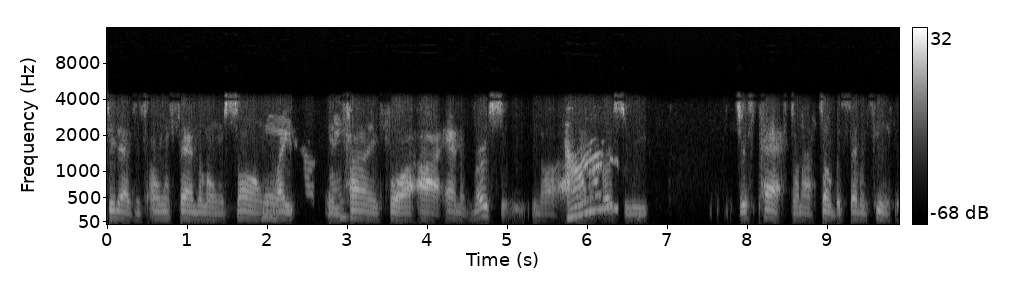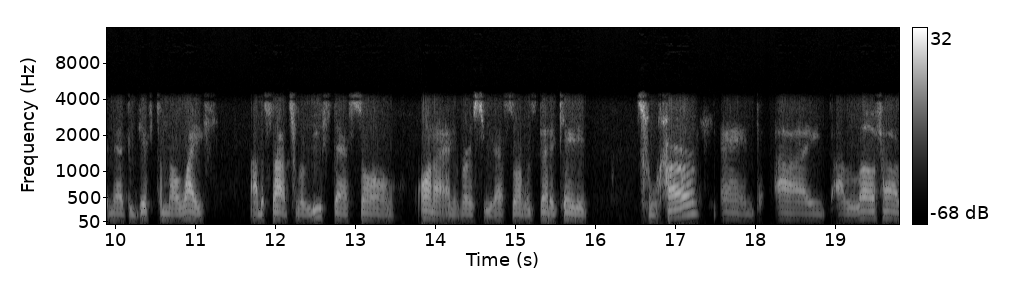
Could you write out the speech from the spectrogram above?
sit as its own standalone song yeah, right okay. in time for our anniversary. You know, our oh. anniversary just passed on October 17th, and as a gift to my wife, I decided to release that song on our anniversary. That song was dedicated to her, and I I love how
